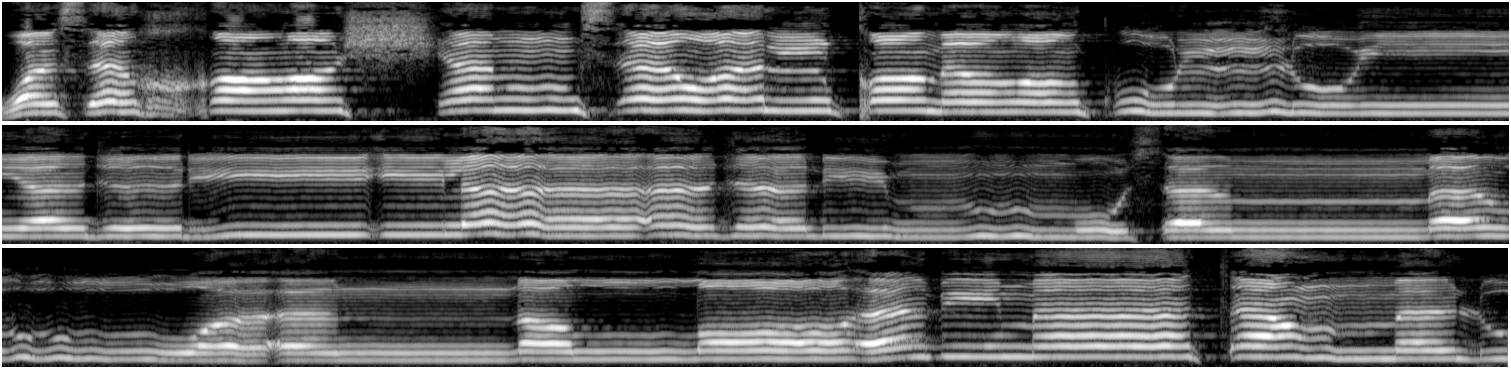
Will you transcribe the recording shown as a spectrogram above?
وسخر الشمس والقمر كل يجري إلى أجل مسمى وأن الله بما تعملون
